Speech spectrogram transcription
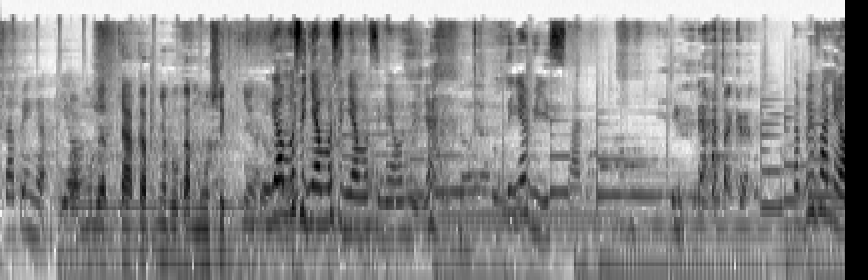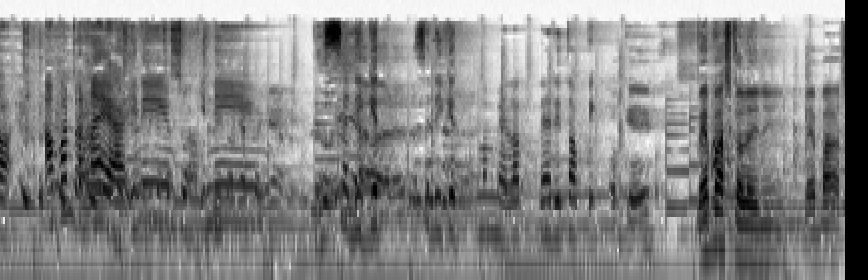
tapi enggak yo. Kamu lihat cakepnya bukan musiknya. enggak musiknya musiknya musiknya musiknya. Buktinya bisa tapi Van ya aku kan pernah ya ini ini sedikit sedikit membelok dari topik Oke. Bebas kalau ini, bebas.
